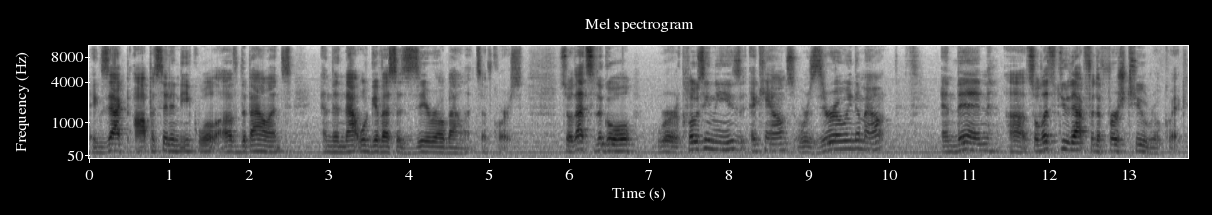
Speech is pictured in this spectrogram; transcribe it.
exact opposite and equal of the balance, and then that will give us a zero balance, of course. So that's the goal. We're closing these accounts, we're zeroing them out, and then, uh, so let's do that for the first two real quick,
